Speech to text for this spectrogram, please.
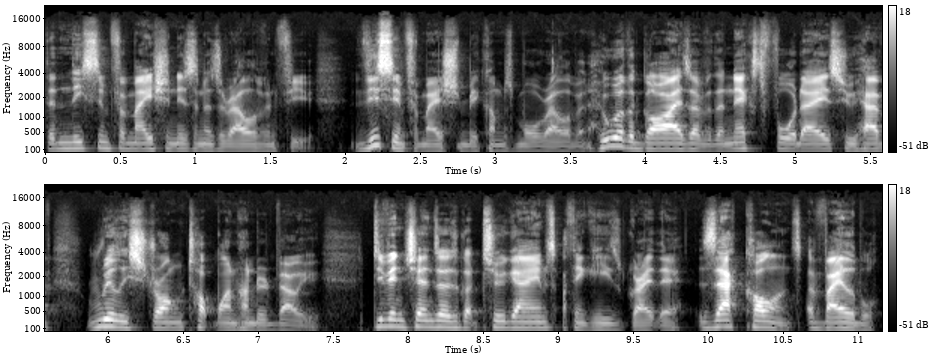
then this information isn't as relevant for you. This information becomes more relevant. Who are the guys over the next four days who have really strong top 100 value? DiVincenzo's got two games. I think he's great there. Zach Collins, available.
